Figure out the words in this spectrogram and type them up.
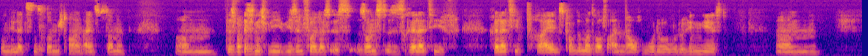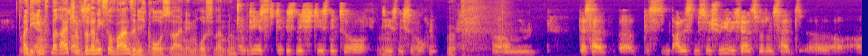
um die letzten Sonnenstrahlen einzusammeln. Ähm, das weiß ich nicht, wie, wie sinnvoll das ist. Sonst ist es relativ, relativ frei. Es kommt immer drauf an, auch wo du, wo du hingehst. Ähm, weil die ja, Impfbereitschaft soll ja nicht so wahnsinnig groß sein in Russland. Ne? Die ist, die ist nicht, die ist nicht so, die ja. ist nicht so hoch. Ne? Ja. Ähm, deshalb äh, ist alles ein bisschen schwieriger. Es wird uns halt äh,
